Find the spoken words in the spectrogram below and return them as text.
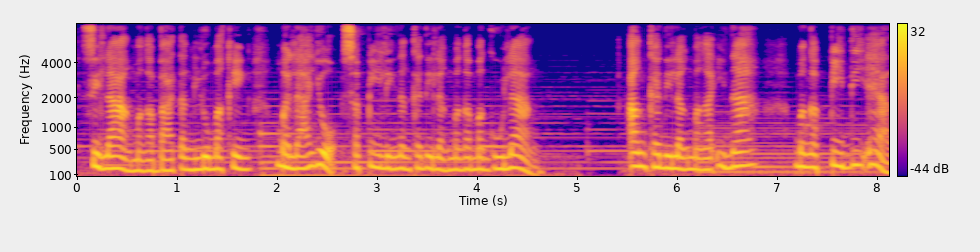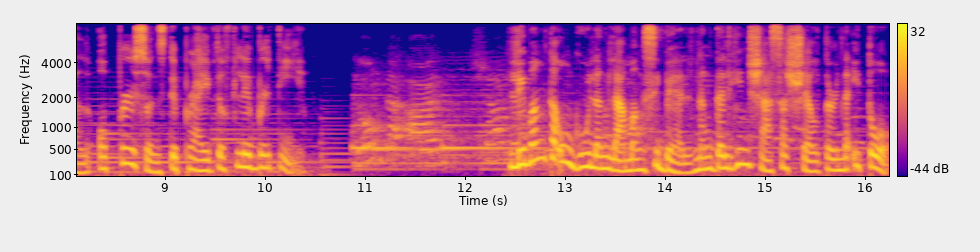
Sila ang mga batang lumaking malayo sa piling ng kanilang mga magulang. Ang kanilang mga ina, mga PDL o Persons Deprived of Liberty. Limang taong gulang lamang si Belle nang dalhin siya sa shelter na ito.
